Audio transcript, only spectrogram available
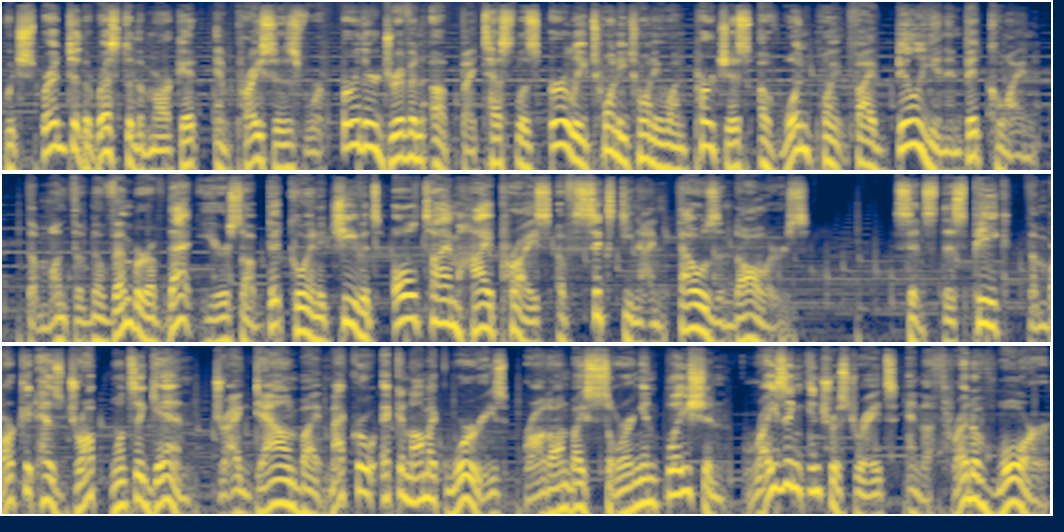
which spread to the rest of the market, and prices were further driven up by Tesla's early 2021 purchase of 1.5 billion in Bitcoin. The month of November of that year saw Bitcoin achieve its all-time high price of $69,000. Since this peak, the market has dropped once again, dragged down by macroeconomic worries brought on by soaring inflation, rising interest rates, and the threat of war.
